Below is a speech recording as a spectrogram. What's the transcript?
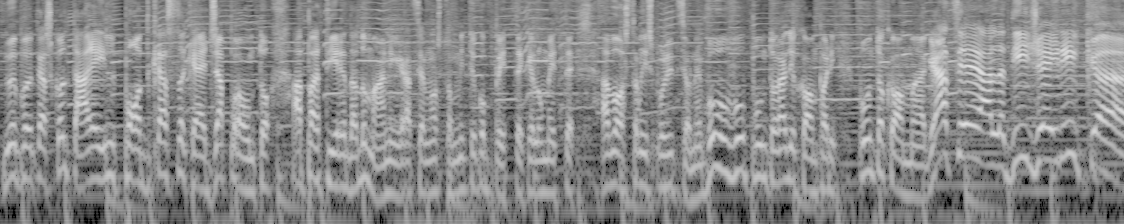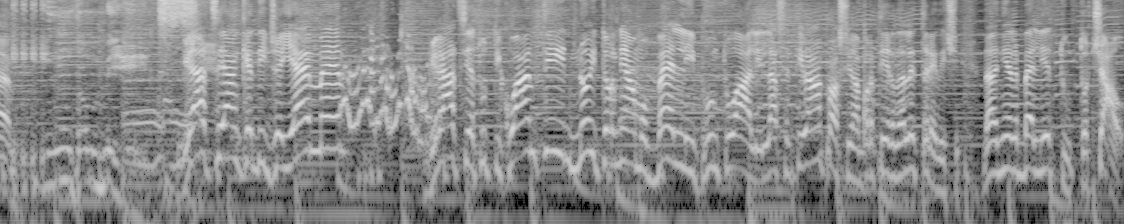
dove potete ascoltare il podcast che è già pronto a partire da domani grazie al nostro mitico Pette che lo mette a vostra disposizione. www.radiocompany.com Grazie al DJ Nick Grazie anche a DJ M. Grazie a tutti quanti, noi torniamo belli puntuali la settimana prossima a partire dalle 13. Da Daniele Belli è tutto, ciao!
